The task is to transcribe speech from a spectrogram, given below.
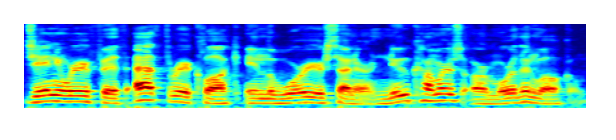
January 5th at 3 o'clock in the Warrior Center. Newcomers are more than welcomed.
